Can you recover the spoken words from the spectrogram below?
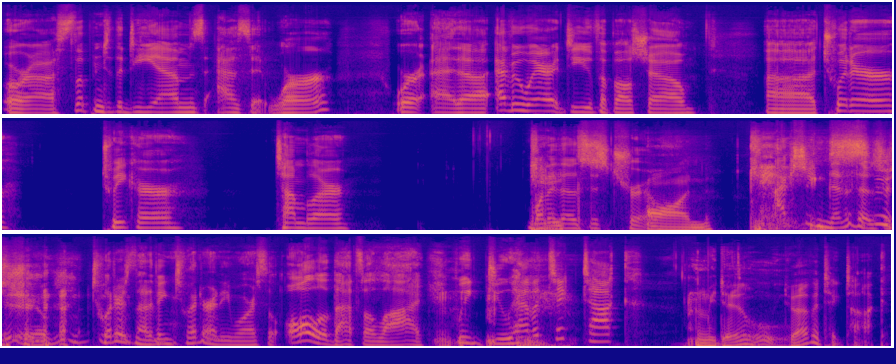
or uh, slip into the DMs, as it were. We're at uh, everywhere at DU Football Show, uh, Twitter, Tweaker, Tumblr. One of those Cakes is true. On. Actually, none of those is true. Twitter's not even Twitter anymore, so all of that's a lie. We do have a TikTok. We do. Do have a TikTok.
